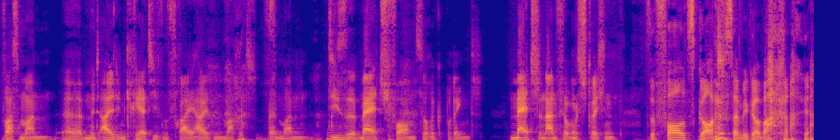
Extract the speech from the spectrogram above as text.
was man äh, mit all den kreativen Freiheiten macht, wenn man diese Matchform zurückbringt. Match in Anführungsstrichen. The False God, Sammy Guevara. ja.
